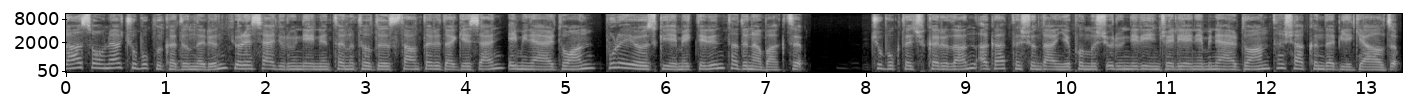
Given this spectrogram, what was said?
Daha sonra çubuklu kadınların yöresel ürünlerinin tanıtıldığı standları da gezen Emine Erdoğan buraya özgü yemeklerin tadına baktı. Çubukta çıkarılan agat taşından yapılmış ürünleri inceleyen Emine Erdoğan taş hakkında bilgi aldı.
